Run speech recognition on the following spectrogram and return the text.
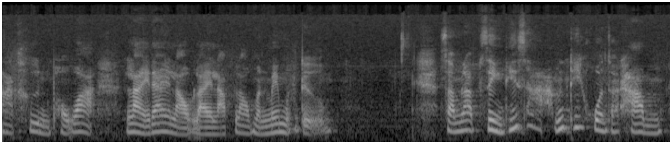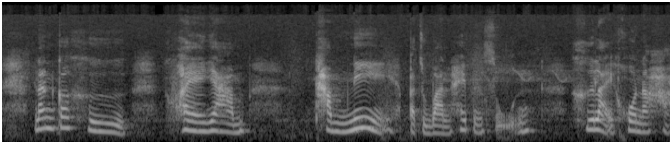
มากขึ้น เพราะว่ารายได้เรารายรับเรามันไม่เหมือนเดิม สำหรับสิ่งที่ 3 ที่ควรจะทำนั่นก็คือพยายามทำหนี้ปัจจุบันให้เป็นศูนย์คือหลายคนนะคะ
